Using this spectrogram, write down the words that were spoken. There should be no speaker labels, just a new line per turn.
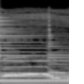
Ooh.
